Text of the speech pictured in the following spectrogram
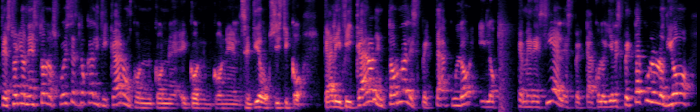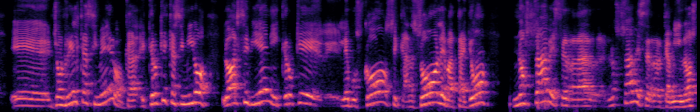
te estoy honesto, los jueces no calificaron con, eh, con, con, el sentido boxístico, calificaron en torno al espectáculo y lo que merecía el espectáculo. Y el espectáculo lo dio eh, John Riel Casimiro. Creo que Casimiro lo hace bien y creo que eh, le buscó, se cansó, le batalló. No sabe cerrar, no sabe cerrar caminos,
